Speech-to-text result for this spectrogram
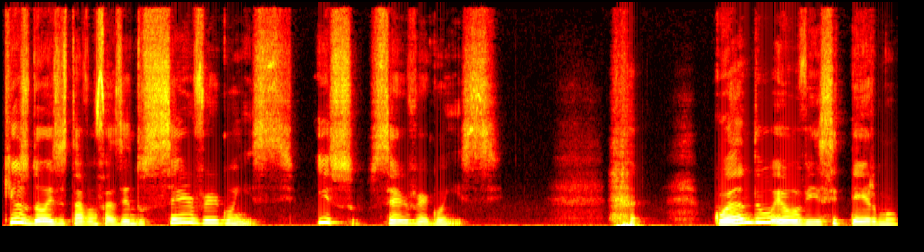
que os dois estavam fazendo ser vergonhice. Isso, ser vergonhice. Quando eu ouvi esse termo,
